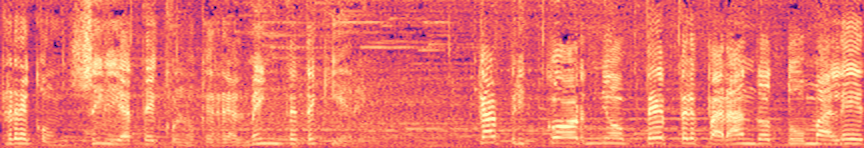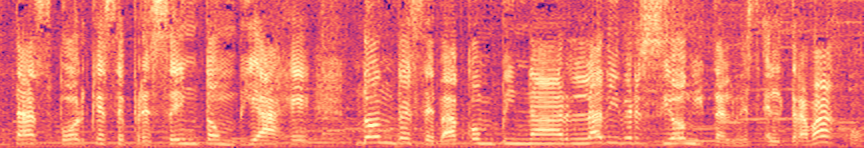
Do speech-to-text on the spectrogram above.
reconcíliate con lo que realmente te quieren. Capricornio, ve preparando tus maletas porque se presenta un viaje donde se va a combinar la diversión y tal vez el trabajo.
